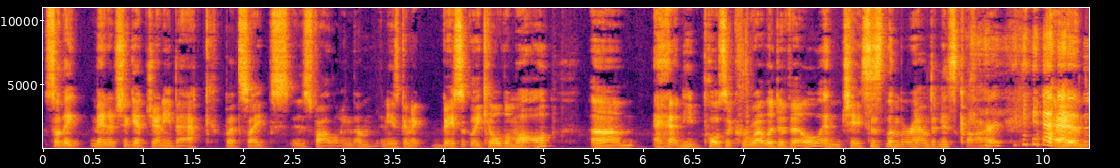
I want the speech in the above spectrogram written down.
so they manage to get Jenny back, but Sykes is following them, and he's going to basically kill them all. Um, and he pulls a Cruella de Vil and chases them around in his car. Yes.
